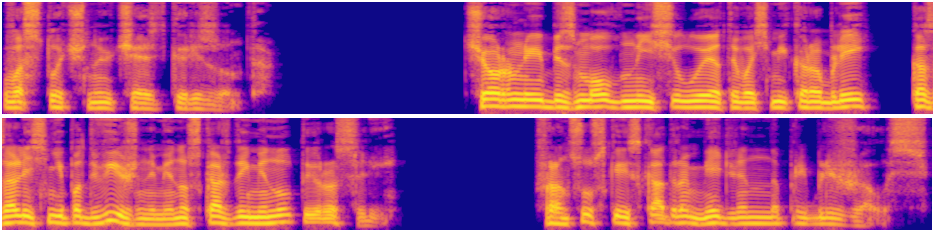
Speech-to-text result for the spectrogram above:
восточную часть горизонта. Черные безмолвные силуэты восьми кораблей казались неподвижными, но с каждой минутой росли. Французская эскадра медленно приближалась.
